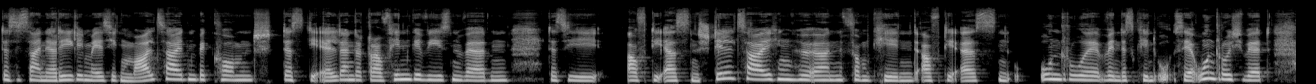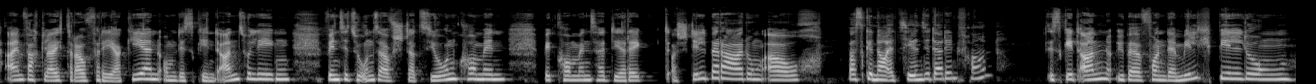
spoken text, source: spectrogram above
dass es seine regelmäßigen Mahlzeiten bekommt, dass die Eltern darauf hingewiesen werden, dass sie auf die ersten Stillzeichen hören vom Kind, auf die ersten Unruhe, wenn das Kind sehr unruhig wird, einfach gleich darauf reagieren, um das Kind anzulegen. Wenn sie zu uns auf Station kommen, bekommen sie direkt Stillberatung auch. Was genau erzählen Sie da den Frauen? Es geht an über von der Milchbildung,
